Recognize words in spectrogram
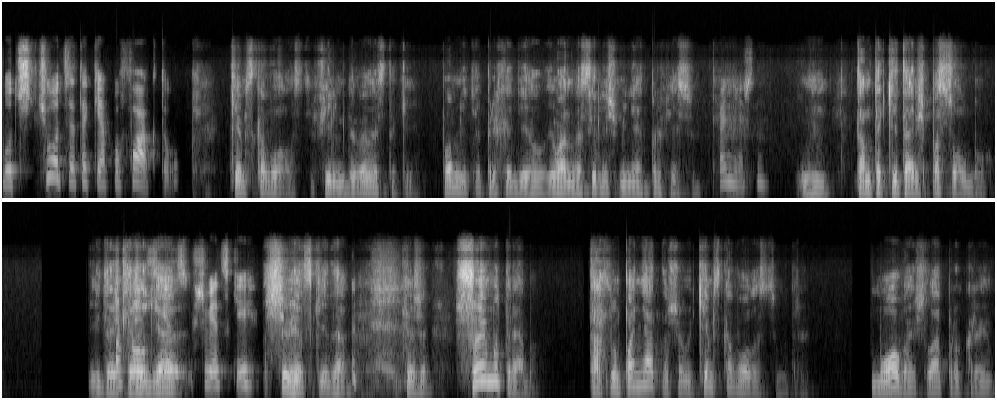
От що це таке по факту? Кемська волость. Фільм дивились такий? Помните? Приходив Іван Васильович міняє професію. Звісно. Там такий товарищ посол був. І Пошел каже, я шведський. шведський, да. Каже, що йому треба? Так, ну понятно, що йому Кемська волость йому треба. Мова йшла про Крим.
